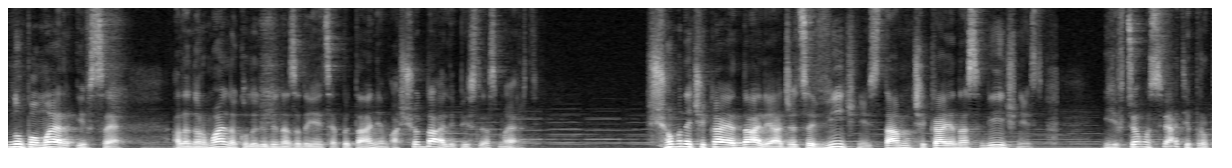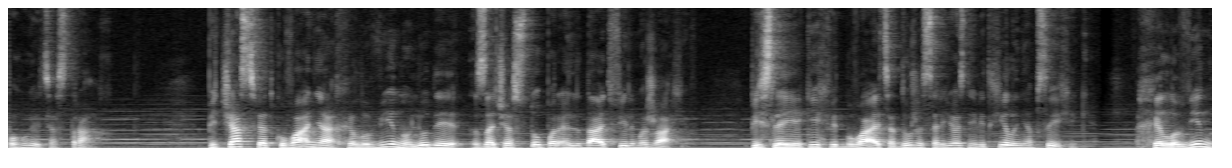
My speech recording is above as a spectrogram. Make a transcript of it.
ну помер і все. Але нормально, коли людина задається питанням, а що далі після смерті? Що мене чекає далі? Адже це вічність, там чекає нас вічність. І в цьому святі пропагується страх. Під час святкування Хеллоуіну люди зачасту переглядають фільми жахів, після яких відбуваються дуже серйозні відхилення психіки. Хеллоуін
